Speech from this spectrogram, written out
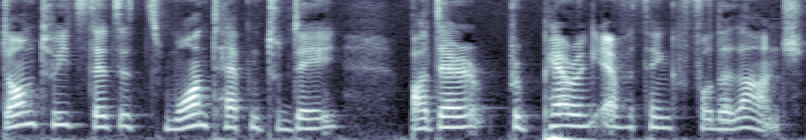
Dom tweets that it won't happen today, but they're preparing everything for the launch.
